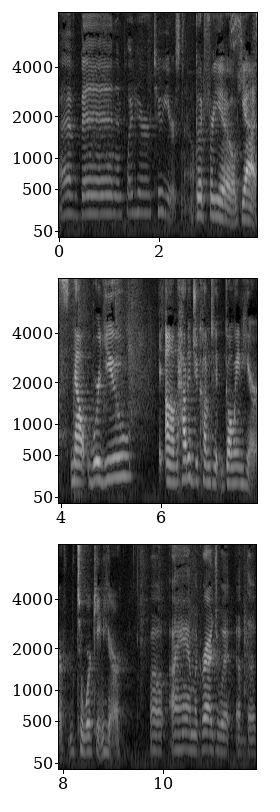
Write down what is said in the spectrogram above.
I have been employed here two years now. Good for you. Yes. Now, were you? Um, how did you come to going here to working here? Well, I am a graduate of the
